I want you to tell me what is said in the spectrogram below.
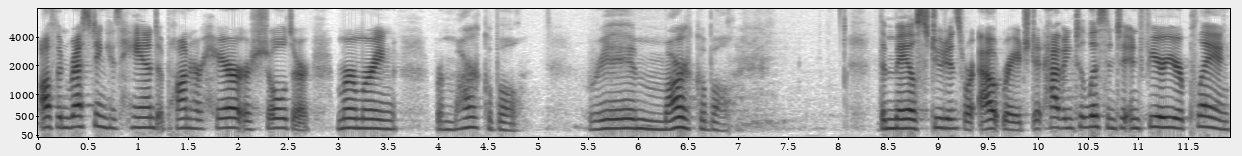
often resting his hand upon her hair or shoulder, murmuring, Remarkable, remarkable. The male students were outraged at having to listen to inferior playing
